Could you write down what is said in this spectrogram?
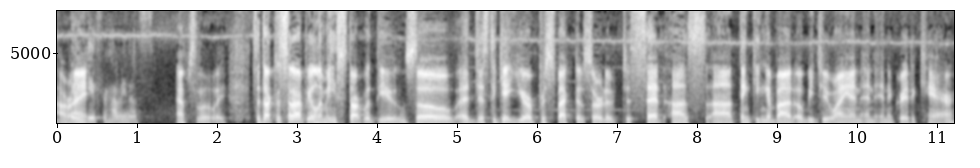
All right. Thank you for having us. Absolutely. So, Dr. Serapio, let me start with you. So, uh, just to get your perspective, sort of to set us uh, thinking about OBGYN and integrated care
